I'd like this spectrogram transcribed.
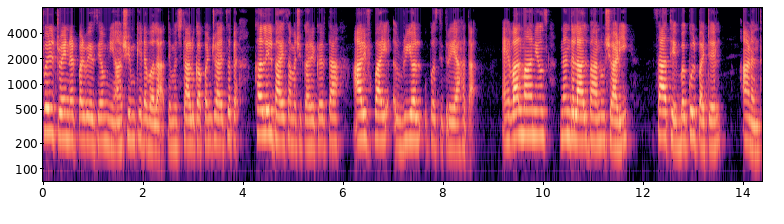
field trainer Parvez Yamani, Ashim Khedawala તેમજ તાલુકા પંચાયત સભ્ય ખલીલભાઈ સામાજિક કાર્યકર્તા આરિફભાઈ રિયલ ઉપસ્થિત રહ્યા હતા. અહેવાલમાં ન્યૂઝ નંદલાલ ભાનુશાળી સાથે બકુલ પટેલ, આણંદ.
